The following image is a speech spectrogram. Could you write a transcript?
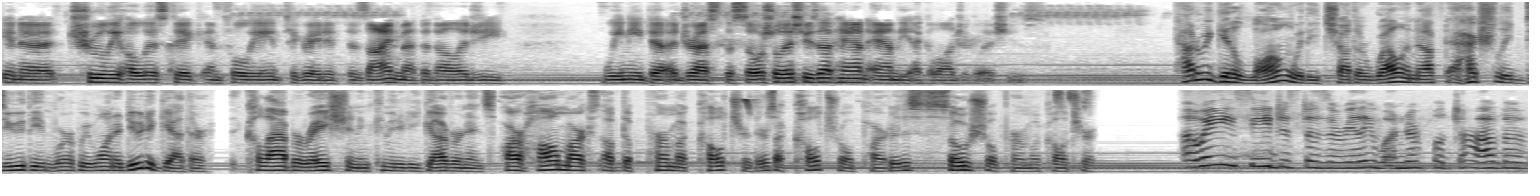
in a truly holistic and fully integrated design methodology, we need to address the social issues at hand and the ecological issues. How do we get along with each other well enough to actually do the work we want to do together? Collaboration and community governance are hallmarks of the permaculture. There's a cultural part, of this is social permaculture. OAEC just does a really wonderful job of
